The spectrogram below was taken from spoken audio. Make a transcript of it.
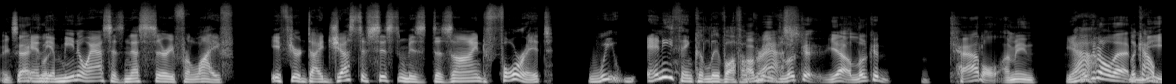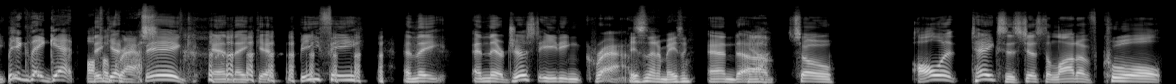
exactly. and the amino acids necessary for life. If your digestive system is designed for it, we anything could live off of grass. I grass. mean, look at yeah, look at cattle. I mean, yeah, look at all that look how big they get off they of get grass. big and they get beefy, and they and they're just eating grass. Isn't that amazing? And uh, Yeah. so all it takes is just a lot of cool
